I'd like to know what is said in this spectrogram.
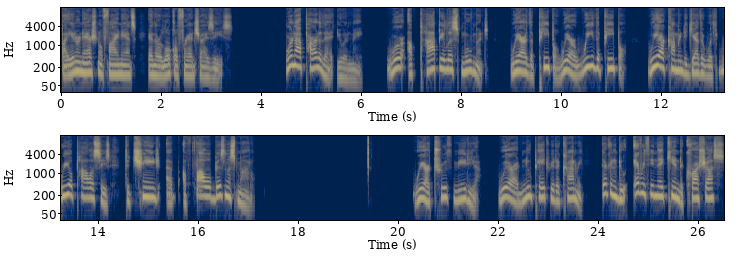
by international finance and their local franchisees. We're not part of that, you and me. We're a populist movement. We are the people. We are we the people. We are coming together with real policies to change a, a foul business model. We are truth media. We are a new patriot economy. They're going to do everything they can to crush us.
